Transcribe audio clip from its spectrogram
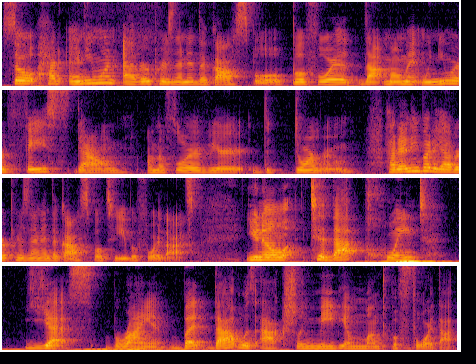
So, had anyone ever presented the gospel before that moment when you were face down on the floor of your the dorm room? Had anybody ever presented the gospel to you before that? You know, to that point, Yes, Brian, but that was actually maybe a month before that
